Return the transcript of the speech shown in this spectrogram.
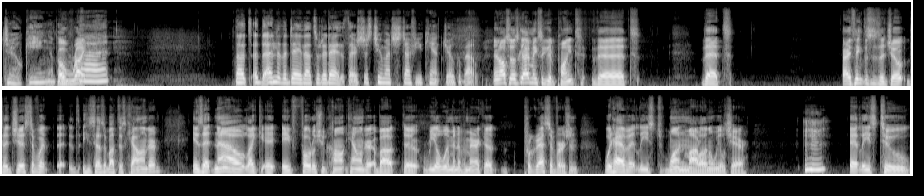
joking about Oh, right. that. That's at the end of the day. That's what it is. There's just too much stuff you can't joke about. And also, this guy makes a good point that that I think this is a joke. The gist of what uh, he says about this calendar is that now, like a, a photo shoot cal- calendar about the Real Women of America progressive version would have at least one model in a wheelchair, mm-hmm. at least two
